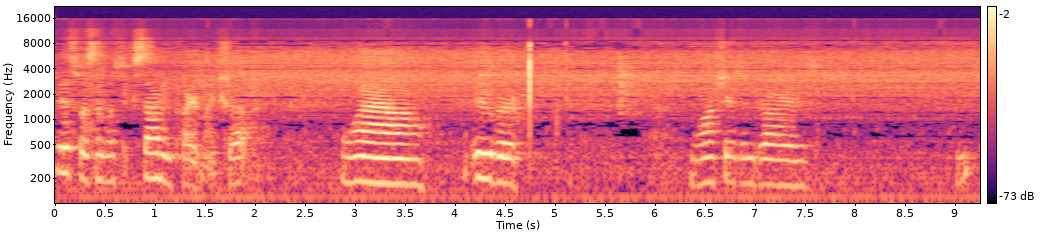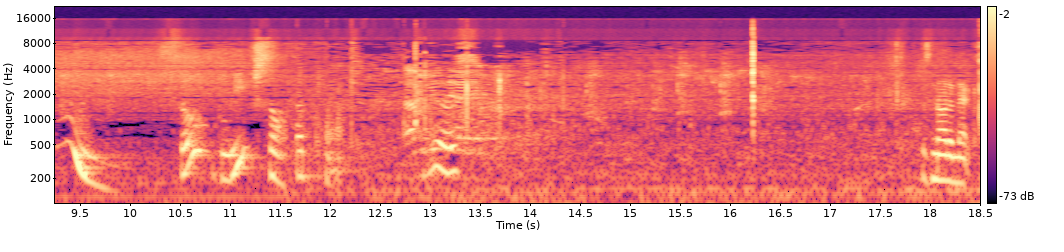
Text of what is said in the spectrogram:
This was the most exciting part of my trip. Wow. Uber. Washers and dryers. Mmm. Soap bleach soft plant. Yes. Is not an exit.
